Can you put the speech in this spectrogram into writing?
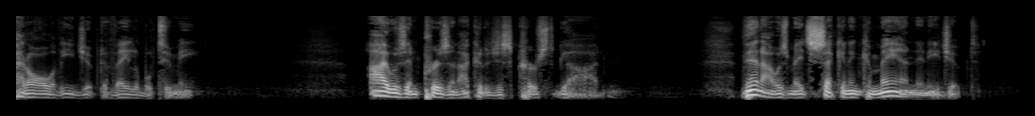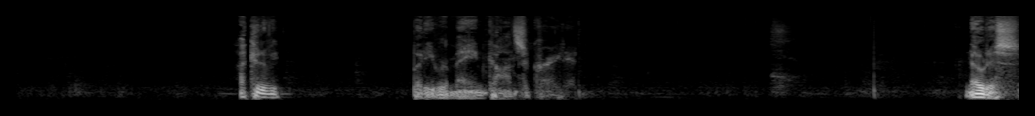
had all of Egypt available to me. I was in prison. I could have just cursed God. Then I was made second in command in Egypt. I could have, but he remained consecrated. Notice,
